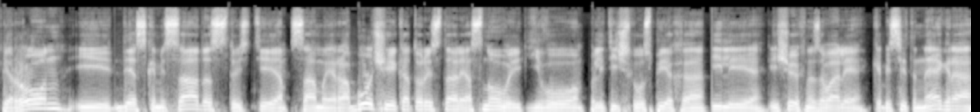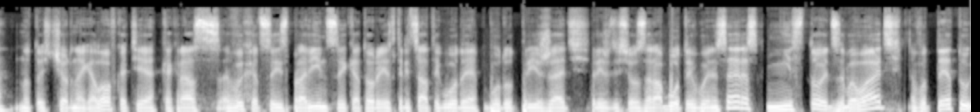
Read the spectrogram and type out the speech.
Перрон и Дескомисадос, то есть те самые рабочие, которые стали основой его политического успеха, или еще их называли Кабесита Негра, ну то есть черная головка, те как раз выходцы из провинции, которые в 30-е годы будут приезжать прежде всего за работой в Буэнос-Айрес. Не стоит забывать вот эту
